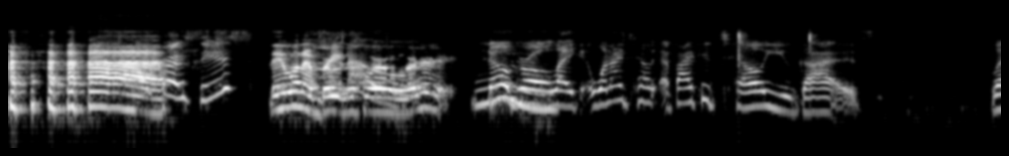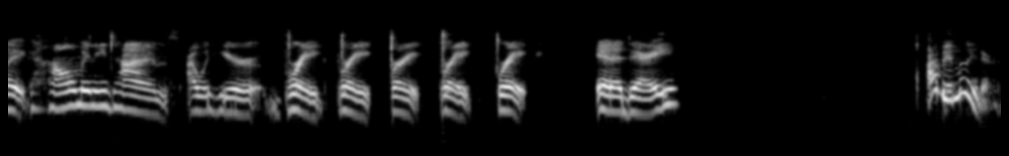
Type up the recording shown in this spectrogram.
first, sis. They want to break no. before work. No, girl. Hmm. Like when I tell, if I could tell you guys, like how many times I would hear break, break, break, break, break in a day, I'd be a millionaire.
